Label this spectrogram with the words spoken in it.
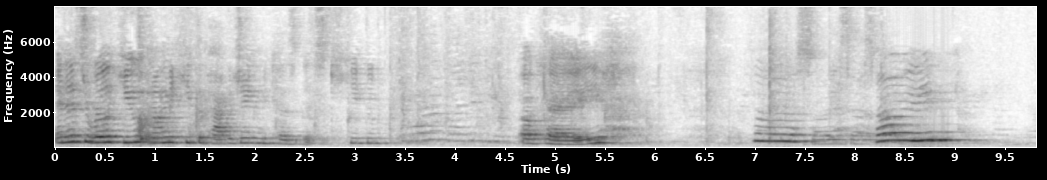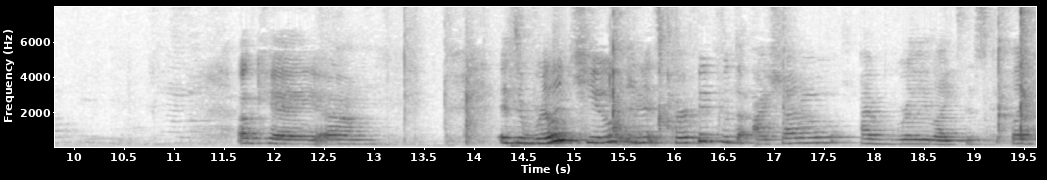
and it's really cute, and I'm to keep the packaging because it's cute. Okay. Uh, sorry, so sorry. Okay, um, it's really cute and it's perfect with the eyeshadow. I really like this. Like,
